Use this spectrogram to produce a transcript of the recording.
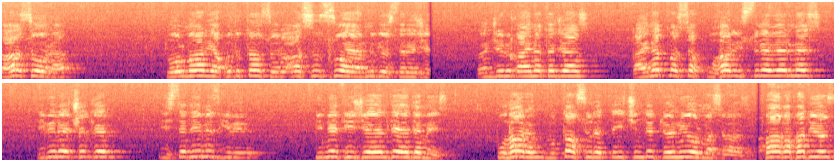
Daha sonra dolmalar yapıldıktan sonra asıl su ayarını göstereceğiz. Önce bir kaynatacağız. Kaynatmazsak buhar üstüne vermez. Dibine çöker. İstediğimiz gibi bir netice elde edemeyiz. Buharın mutlak surette içinde dönüyor olması lazım. Kapağı kapatıyoruz.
